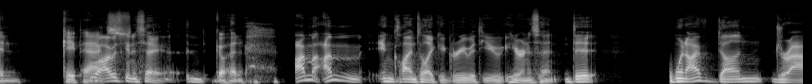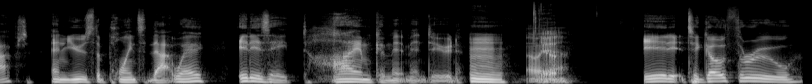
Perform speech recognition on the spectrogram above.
in K packs. Well, I was going to say, go ahead. I'm I'm inclined to like agree with you here in a sense. That when I've done draft and used the points that way, it is a time commitment, dude. Oh Yeah. yeah. It to go through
